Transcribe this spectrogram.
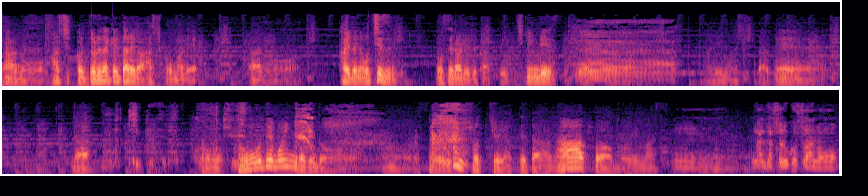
あの、端っこ、どれだけ誰が端っこまで、あの、階段に落ちずに乗せられるかっていうチキンレースってありましたね。だから、そうどうでもいいんだけど、うん、そういうしょっちゅうやってたらなぁとは思います。うん。なんかそれこそあの、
